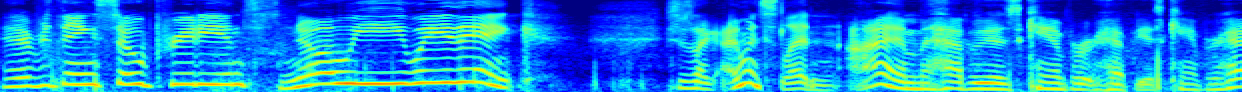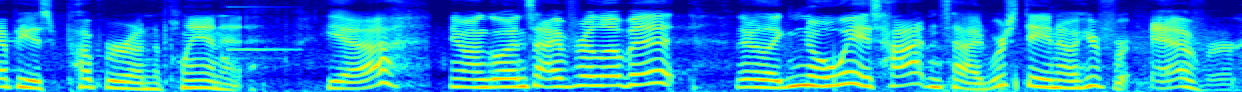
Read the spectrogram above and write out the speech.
Everything's so pretty and snowy. What do you think? She's like, I went sledding. I am happiest camper, happiest camper, happiest pupper on the planet. Yeah? You wanna go inside for a little bit? They're like, no way, it's hot inside. We're staying out here forever.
